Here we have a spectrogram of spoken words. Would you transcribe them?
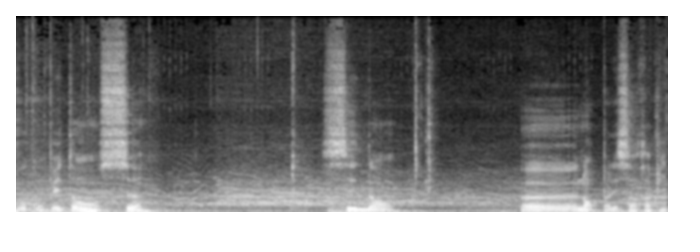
vos compétences, c'est dans... Euh, non, pas les sorts rapides.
